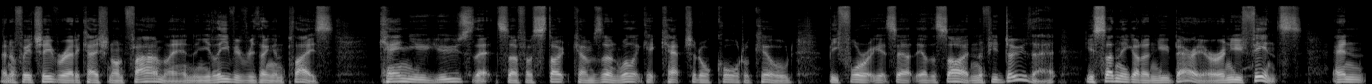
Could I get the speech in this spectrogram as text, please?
And if we achieve eradication on farmland and you leave everything in place, can you use that? So if a stoat comes in, will it get captured or caught or killed before it gets out the other side? And if you do that, you suddenly got a new barrier or a new fence. And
